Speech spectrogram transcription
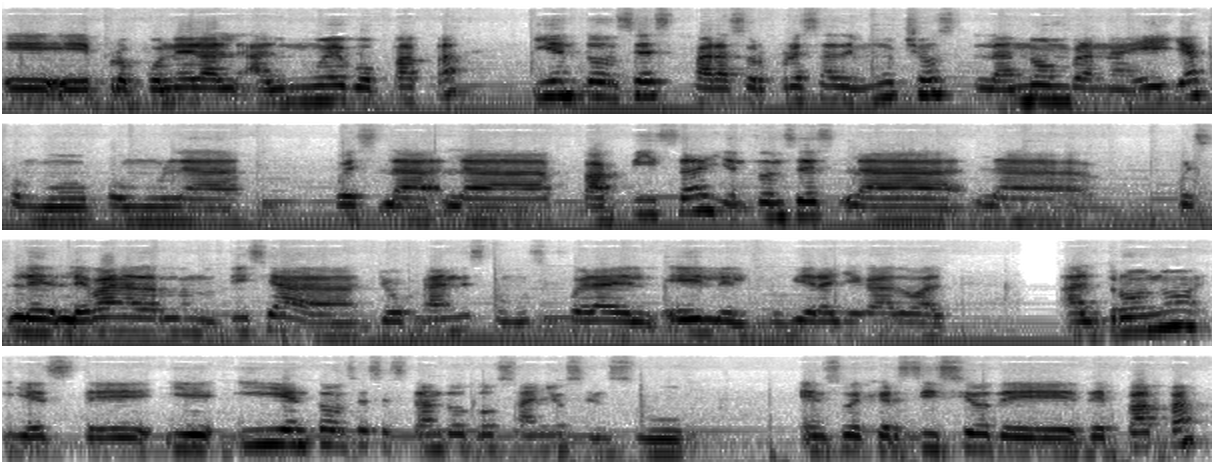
eh, eh, proponer al, al, nuevo papa. Y entonces para sorpresa de muchos la nombran a ella como, como la pues la, la papisa y entonces la, la pues le, van a dar la noticia a Johannes como si fuera él, el que hubiera llegado al, al trono y este y, y entonces estando dos años en su en su ejercicio de, papa,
